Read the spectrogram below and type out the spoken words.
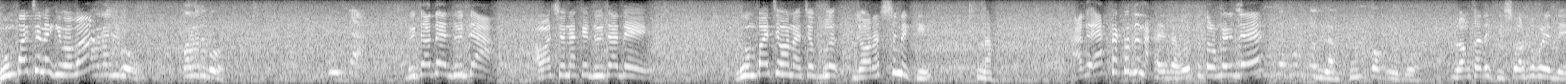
ঘুম পাচ্ছে নাকি বাবা? দুইটা দে দুইটা। আমার সোনাকে দুইটা দে। ঘুম পাচ্ছে মনে হয় চোখগুলো জ্বর আসছে নাকি? না। আগে একটা দে না খাই যাব একটু তরকারি দে। লঙ্কা দেখিস, অল্প করে দে।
